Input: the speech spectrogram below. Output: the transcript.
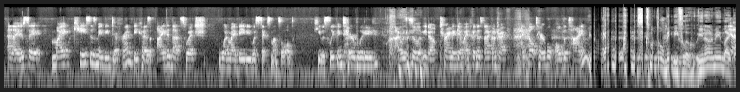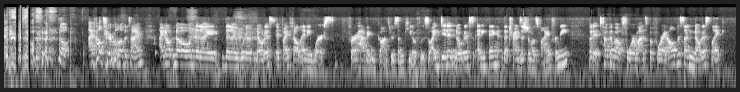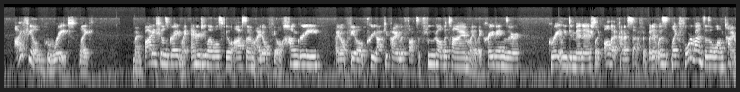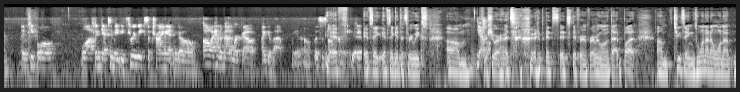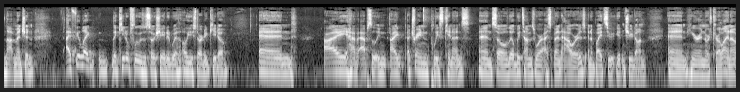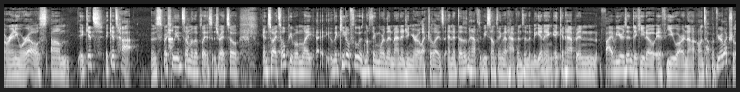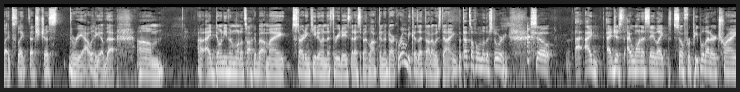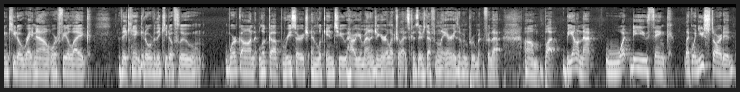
And I just say my cases may be different because I did that switch when my baby was six months old. He was sleeping terribly. I was still, you know, trying to get my fitness back on track. I felt terrible all the time. Like I had the, I had the six month old baby flu. You know what I mean? Like, Yeah. so I felt terrible all the time. I don't know that I that I would have noticed if I felt any worse for having gone through some keto flu. So I didn't notice anything. The transition was fine for me, but it took about four months before I all of a sudden noticed like I feel great. Like my body feels great. My energy levels feel awesome. I don't feel hungry. I don't feel preoccupied with thoughts of food all the time. My like cravings are greatly diminished, like all that kind of stuff. But it was like four months is a long time, and people will often get to maybe three weeks of trying it and go, "Oh, I had a bad workout. I give up." You know, this is not yeah, for if, me. if they if they get to three weeks, um, Yeah. for sure, it's it's it's different for everyone with that. But um, two things. One, I don't want to not mention. I feel like the keto flu is associated with oh, you started keto, and I have absolutely I, I train police canines, and so there'll be times where I spend hours in a bite suit getting chewed on, and here in North Carolina or anywhere else, um, it gets it gets hot, especially in some of the places, right? So, and so I tell people, I'm like, the keto flu is nothing more than managing your electrolytes, and it doesn't have to be something that happens in the beginning. It can happen five years into keto if you are not on top of your electrolytes. Like that's just the reality of that. Um, uh, I don't even want to talk about my starting keto in the three days that I spent locked in a dark room because I thought I was dying, but that's a whole nother story. So I, I, I just, I want to say like, so for people that are trying keto right now or feel like they can't get over the keto flu, work on, look up, research, and look into how you're managing your electrolytes because there's definitely areas of improvement for that. Um, but beyond that, what do you think, like when you started,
